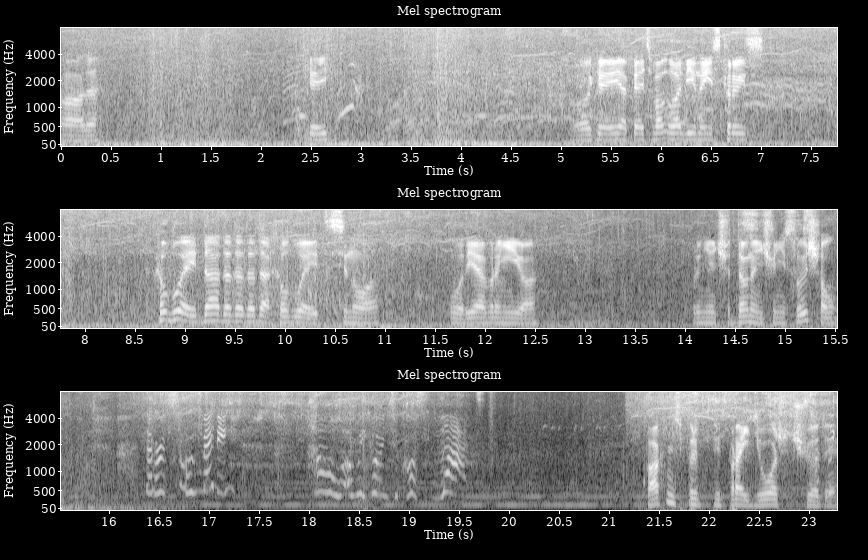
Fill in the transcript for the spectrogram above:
А, да. Окей. Окей, опять лавина из крыс. Hellblade, да-да-да-да-да, Hellblade, Синоа. Вот, я про нее. Про нее что-то давно ничего не слышал. Как-нибудь пр- пр- пройдешь, что ты.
